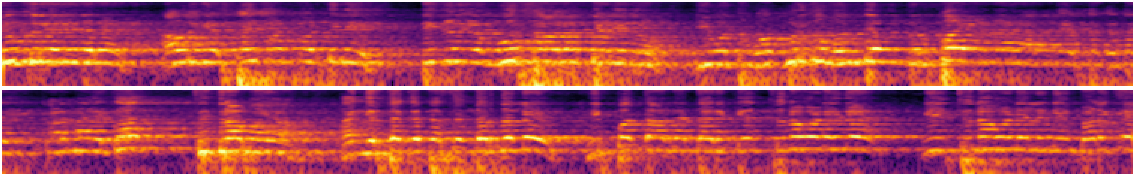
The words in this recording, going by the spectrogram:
ಯುವಕರು ಹೇಳಿದ್ದಾರೆ. ಅವರಿಗೆ ಸ್ಟೈಫಂಡ್ ಕೊಡ್ತೀನಿ. ತಿಂಗಳಿಗೆ ಮೂರ್ ಸಾವಿರ ಅಂತ ಹೇಳಿದ್ರು. ಇವತ್ತು ಒಬ್ಬರಿಗೂ ಒಂದೇ ಒಂದು ರೂಪಾಯಿ ಇರ್ತಕ್ಕಂಥ ಸಿದ್ದರಾಮಯ್ಯ. ಹಂಗಿರ್ತಕ್ಕಂಥ ಸಂದರ್ಭದಲ್ಲಿ ಇಪ್ಪತ್ತಾರನೇ ತಾರೀಕಿಗೆ ಚುನಾವಣೆ ಇದೆ. ಈ ಚುನಾವಣೆಯಲ್ಲಿ ನೀವು ಬೆಳಗ್ಗೆ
